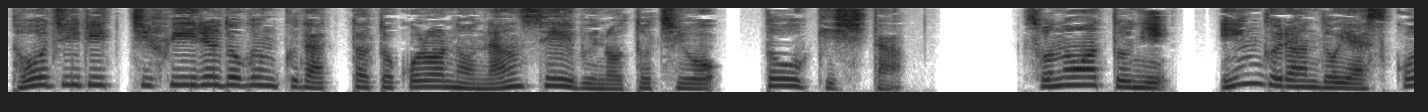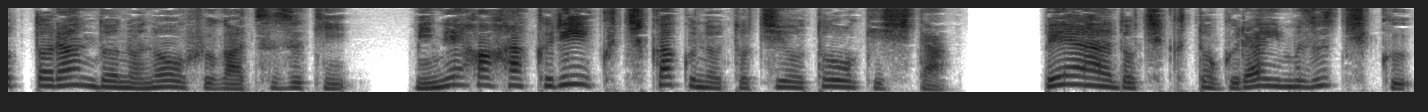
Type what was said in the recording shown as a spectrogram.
当時リッチフィールド郡区だったところの南西部の土地を登記した。その後にイングランドやスコットランドの農夫が続き、ミネハハクリーク近くの土地を登記した。ベアード地区とグライムズ地区、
